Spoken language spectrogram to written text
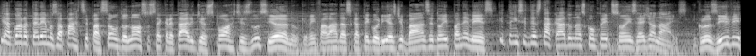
E agora teremos a participação do nosso secretário de Esportes, Luciano, que vem falar das categorias de base do Ipanemense, que tem se destacado nas competições regionais. Inclusive,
